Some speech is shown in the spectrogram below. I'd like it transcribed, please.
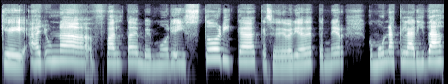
que hay una falta de memoria histórica que se debería de tener como una claridad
